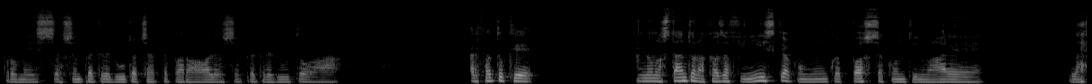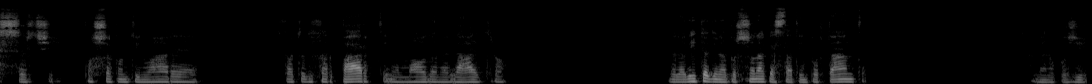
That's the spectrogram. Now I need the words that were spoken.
promesse, ho sempre creduto a certe parole, ho sempre creduto a, al fatto che nonostante una cosa finisca, comunque possa continuare l'esserci, possa continuare il fatto di far parte in un modo o nell'altro della vita di una persona che è stata importante, almeno così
